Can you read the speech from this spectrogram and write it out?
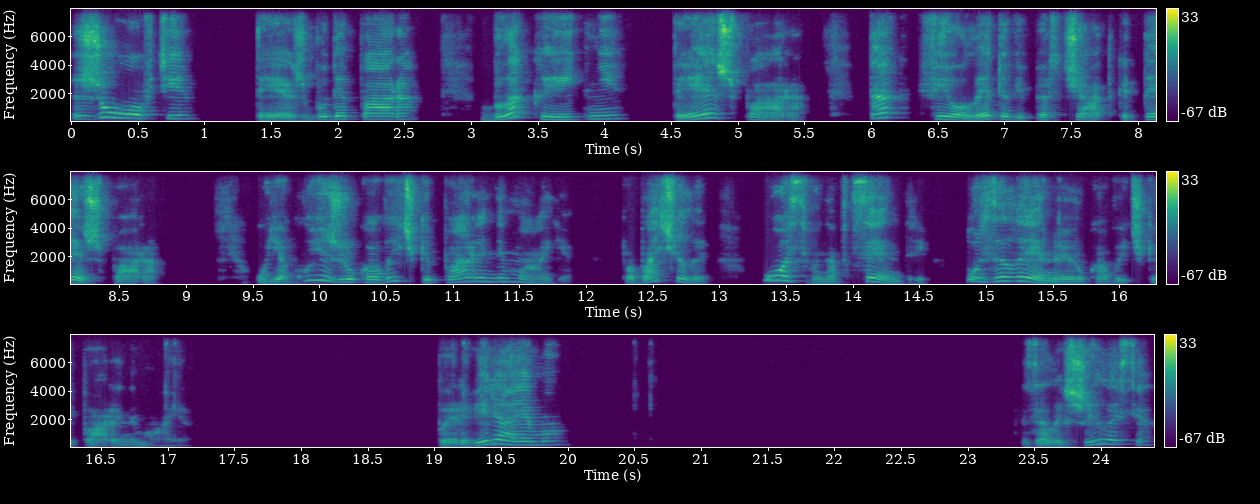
Жовті теж буде пара. Блакитні теж пара. Та фіолетові перчатки теж пара. У якої ж рукавички пари немає? Побачили? Ось вона в центрі. У зеленої рукавички пари немає. Перевіряємо. Залишилася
